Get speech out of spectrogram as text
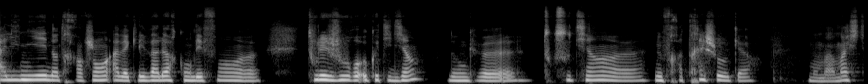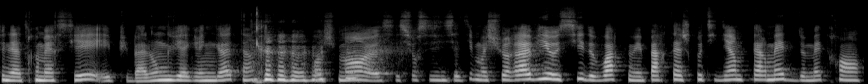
aligner notre argent avec les valeurs qu'on défend tous les jours au quotidien. Donc, euh, tout soutien euh, nous fera très chaud au cœur. Bon, bah, moi, je tenais à te remercier. Et puis, bah, longue vie à Gringot. Hein. Franchement, euh, c'est sur ces initiatives. Moi, je suis ravie aussi de voir que mes partages quotidiens permettent de mettre en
